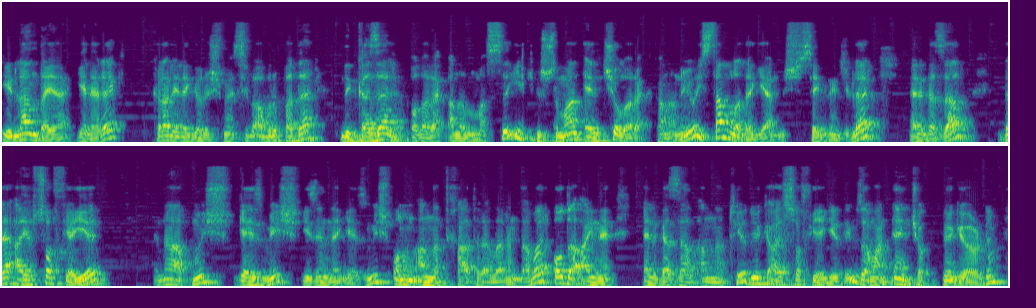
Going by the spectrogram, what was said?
İrlanda'ya gelerek kral ile görüşmesi ve Avrupa'da gazel olarak anılması ilk Müslüman elçi olarak tanınıyor. İstanbul'a da gelmiş sevgiliciler El Gazal ve Ayasofya'yı ne yapmış? Gezmiş, izinle gezmiş. Onun anlattığı hatıralarında var. O da aynı El Gazal anlatıyor. Diyor ki Ayasofya'ya girdiğim zaman en çok ne gördüm?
